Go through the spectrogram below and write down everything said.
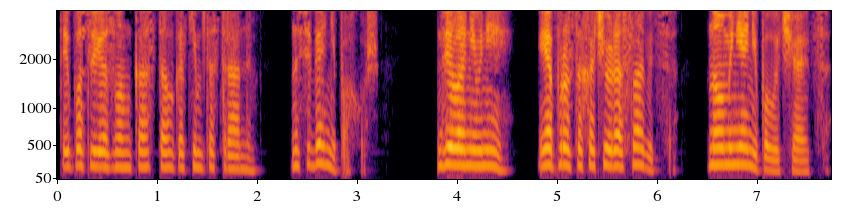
Ты после ее звонка стал каким-то странным. На себя не похож. Дело не в ней. Я просто хочу расслабиться. Но у меня не получается.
